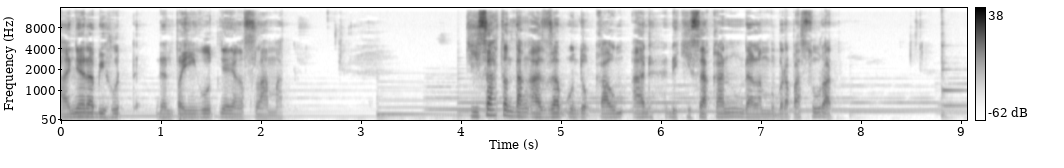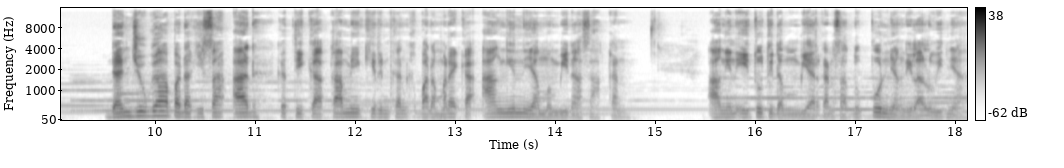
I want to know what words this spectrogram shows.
Hanya Nabi Hud dan pengikutnya yang selamat. Kisah tentang azab untuk kaum Ad dikisahkan dalam beberapa surat. Dan juga pada kisah Ad ketika kami kirimkan kepada mereka angin yang membinasakan. Angin itu tidak membiarkan satupun yang dilaluinya,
